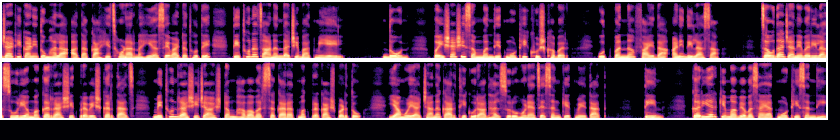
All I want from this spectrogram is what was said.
ज्या ठिकाणी तुम्हाला आता काहीच होणार नाही असे वाटत होते तिथूनच आनंदाची बातमी येईल. दोन पैशाशी संबंधित मोठी खुशखबर. उत्पन्न फायदा आणि दिलासा. चौदा जानेवारीला सूर्य मकर राशीत प्रवेश करताच मिथुन राशीच्या अष्टम भावावर सकारात्मक प्रकाश पडतो. यामुळे अचानक आर्थिक उराधाल सुरू होण्याचे संकेत मिळतात. तीन करिअर किंवा व्यवसायात मोठी संधी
